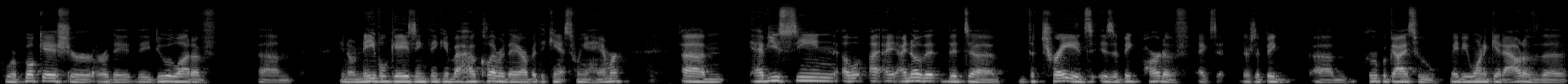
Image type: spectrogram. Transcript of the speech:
who are bookish or or they they do a lot of um, you know navel gazing, thinking about how clever they are, but they can't swing a hammer. Um, have you seen? I, I know that that uh, the trades is a big part of exit. There's a big um, group of guys who maybe want to get out of the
